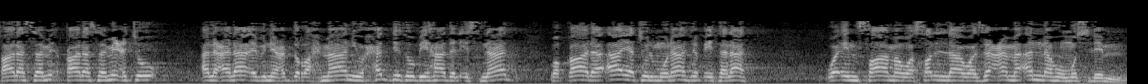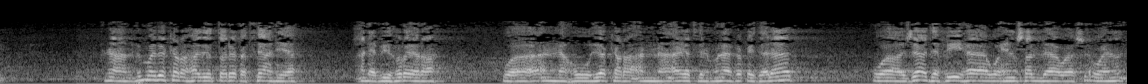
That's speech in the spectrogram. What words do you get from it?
قال, سمع قال سمعت العلاء بن عبد الرحمن يحدث بهذا الإسناد وقال آية المنافق ثلاث وإن صام وصلى وزعم أنه مسلم. نعم ثم ذكر هذه الطريقة الثانية عن أبي هريرة وأنه ذكر أن آية المنافق ثلاث وزاد فيها وإن صلى وإن,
